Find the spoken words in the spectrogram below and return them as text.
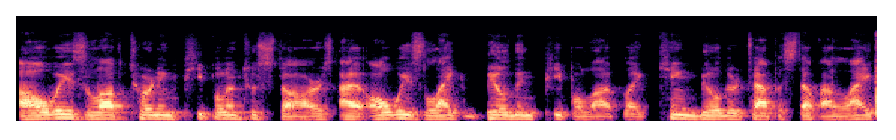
I always loved turning people into stars. I always like building people up, like king builder type of stuff. I like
